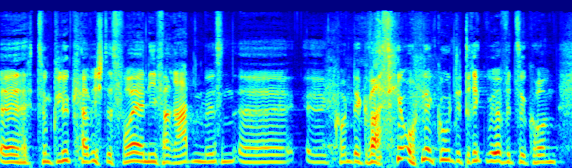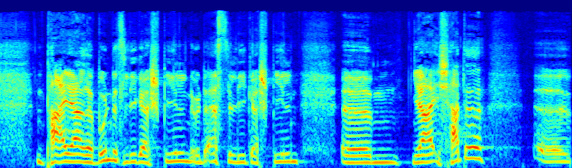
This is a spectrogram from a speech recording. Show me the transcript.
Äh, zum Glück habe ich das vorher nie verraten müssen, äh, äh, konnte quasi ohne gute Trickwürfe zu kommen, ein paar Jahre Bundesliga spielen und erste Liga spielen. Ähm, ja, ich hatte äh,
